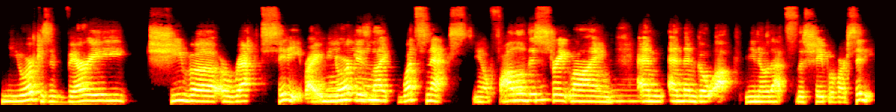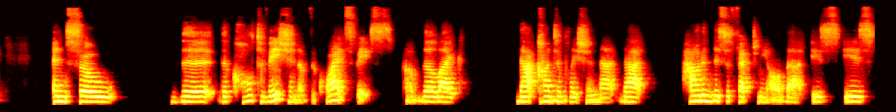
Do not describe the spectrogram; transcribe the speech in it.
new york is a very shiva erect city right new york is mm-hmm. like what's next you know follow this mm-hmm. straight line mm-hmm. and and then go up you know that's the shape of our city and so the the cultivation of the quiet space of the like that contemplation that that how did this affect me all of that is is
